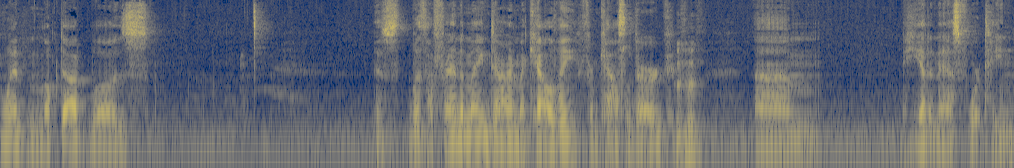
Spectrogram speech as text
went and looked at was is with a friend of mine, Darren McKelvey from Castle Um, he had an S14,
